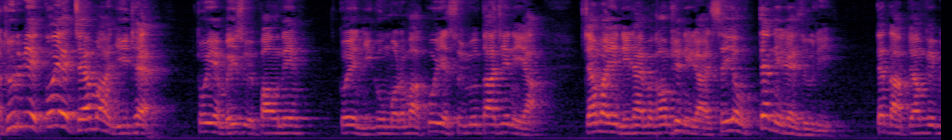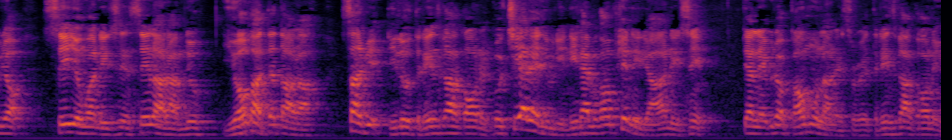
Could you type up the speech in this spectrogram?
အထူးသဖြင့်ကိုယ့်ရဲ့ကျမ်းမာရေးထက်ကိုယ့်ရဲ့မိတ်ဆွေအပေါင်းအသင်းကိုယ့်ရဲ့ညီကိုမော်တော်မကိုယ့်ရဲ့ဆွေမျိုးသားချင်းတွေကကျမ်းမာရေးနေထိုင်မကောင်းဖြစ်နေတာဆေးရုံတက်နေတဲ့လူတွေတက်တာပြောင်းခဲ့ပြီးတော့ဆေးရုံကနေဆင်းဆင်းလာတာမျိုးယောဂတက်တာတာစသဖြင့်ဒီလိုသတင်းစကားကောင်းတွေကိုချစ်ရတဲ့လူတွေနေထိုင်မကောင်းဖြစ်နေတာကနေဆင်းပြန်လည်ပြီးတော့ကောင်းမွန်လာတယ်ဆိုရဲသတင်းစကားကောင်းတွေ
